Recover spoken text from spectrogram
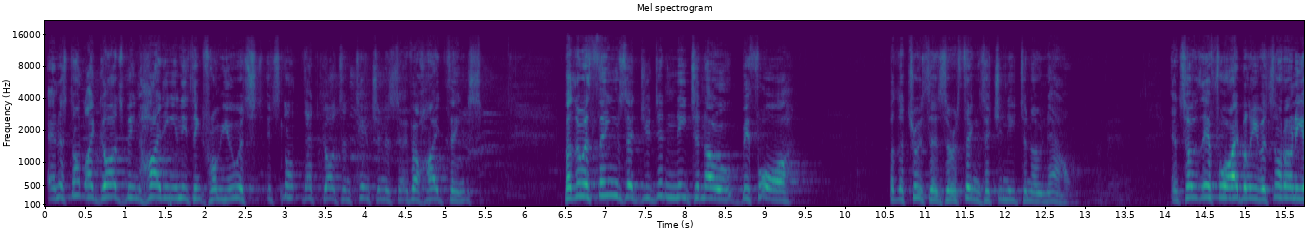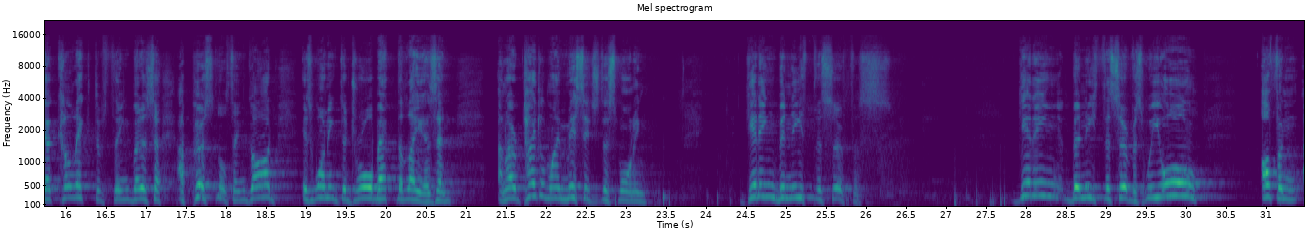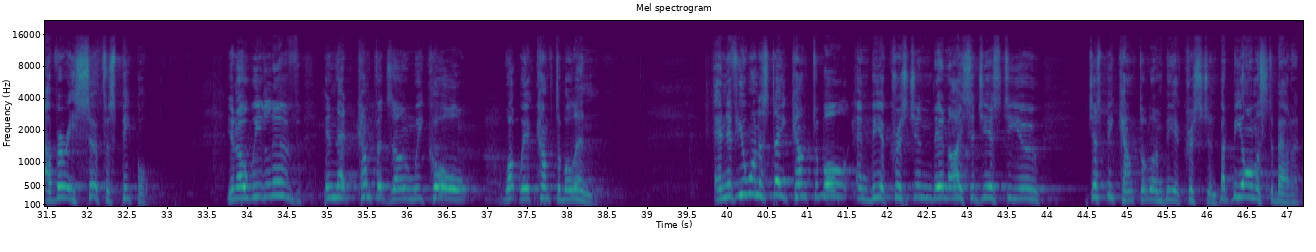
And it's not like God's been hiding anything from you. It's, it's not that God's intention is to ever hide things. But there were things that you didn't need to know before. But the truth is, there are things that you need to know now. And so, therefore, I believe it's not only a collective thing, but it's a, a personal thing. God is wanting to draw back the layers. And, and I titled my message this morning, Getting Beneath the Surface. Getting beneath the surface. We all often are very surface people. You know, we live in that comfort zone we call what we're comfortable in. And if you want to stay comfortable and be a Christian, then I suggest to you just be comfortable and be a Christian, but be honest about it.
